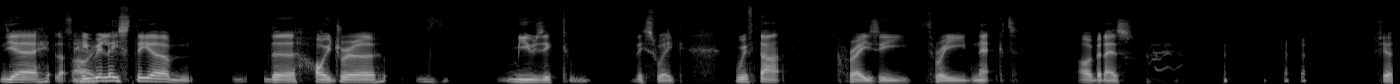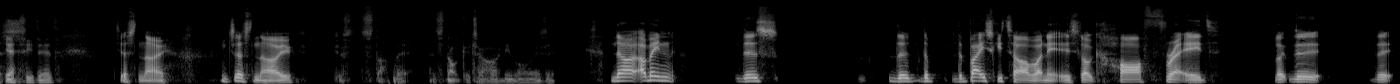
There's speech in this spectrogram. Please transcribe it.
yeah. He, look, he released the um the Hydra v- music this week with that crazy three necked Ibanez. just, Yes, he did. just no, just no. Just stop it. It's not guitar anymore, is it? No, I mean, there's the the the bass guitar on it is like half fretted, like the the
